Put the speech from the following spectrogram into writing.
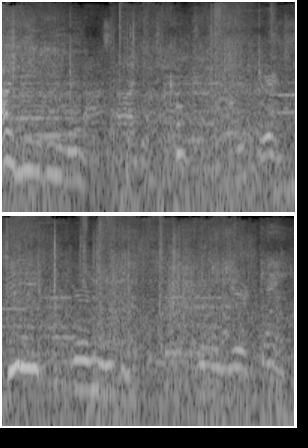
I really when I started. Come over here and see your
